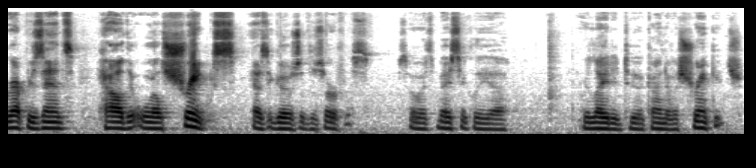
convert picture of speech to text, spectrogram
represents how the oil shrinks as it goes to the surface. So it's basically uh, related to a kind of a shrinkage.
